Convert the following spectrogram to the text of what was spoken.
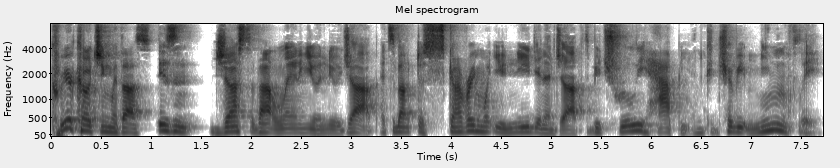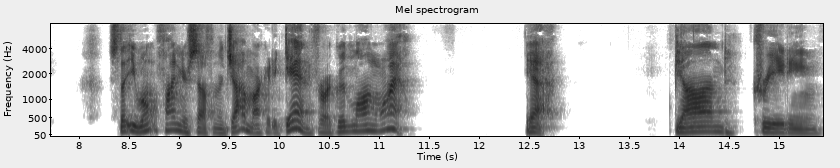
Career coaching with us isn't just about landing you a new job. It's about discovering what you need in a job to be truly happy and contribute meaningfully so that you won't find yourself in the job market again for a good long while. Yeah. Beyond creating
